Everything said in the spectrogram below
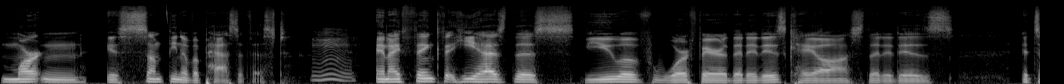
Martin is something of a pacifist. Mm. And I think that he has this view of warfare that it is chaos, that it is it's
